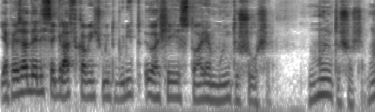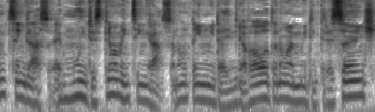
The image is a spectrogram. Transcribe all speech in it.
E apesar dele ser graficamente muito bonito, eu achei a história muito xoxa. Muito xoxa, muito sem graça. É muito, extremamente sem graça. Não tem muita reviravolta, não é muito interessante.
